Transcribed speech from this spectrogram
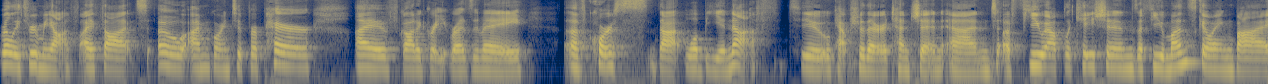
really threw me off. I thought, oh, I'm going to prepare. I've got a great resume of course, that will be enough to capture their attention. And a few applications, a few months going by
